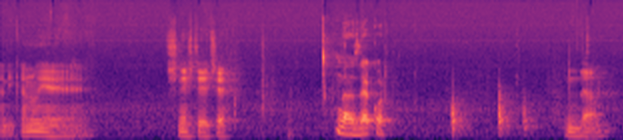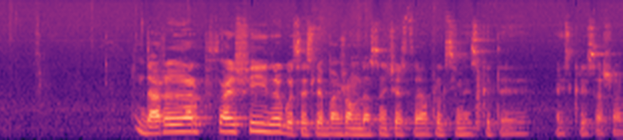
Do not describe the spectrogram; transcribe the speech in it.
Adică nu e cine știe ce. Da, sunt de acord. Da. Dar uh, ar, ar fi drăguț să ți le bagi la un dat, să încerci să aproximezi câte ai scris așa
